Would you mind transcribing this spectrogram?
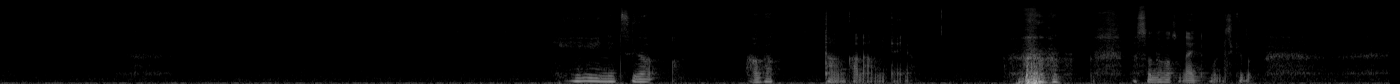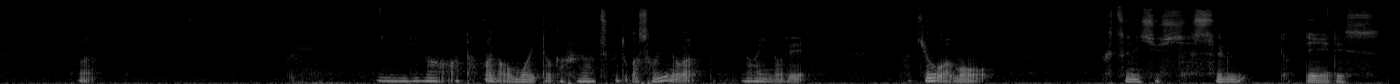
平熱が上がったんかなみたいな。そんなことないと思うんですけど。まあ。でまあ頭が重いとかふらつくとかそういうのがないので、まあ、今日はもう普通に出社する予定です。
